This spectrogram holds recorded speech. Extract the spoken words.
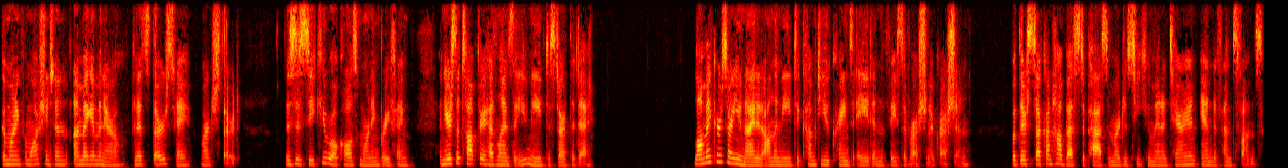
Good morning from Washington. I'm Megan Mineiro, and it's Thursday, March 3rd. This is CQ Roll Call's morning briefing, and here's the top three headlines that you need to start the day. Lawmakers are united on the need to come to Ukraine's aid in the face of Russian aggression, but they're stuck on how best to pass emergency humanitarian and defense funds.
